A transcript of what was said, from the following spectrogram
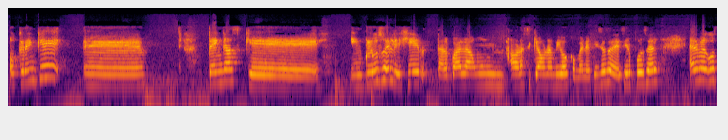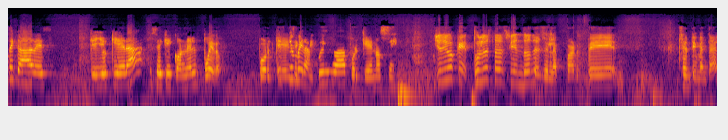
o creen que eh, tengas que incluso elegir tal cual a un, ahora sí que a un amigo con beneficios de decir, pues él, él me gusta y cada vez que yo quiera, sé que con él puedo porque es que mira, cuida, porque no sé. Yo digo que tú lo estás viendo desde la parte sentimental,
